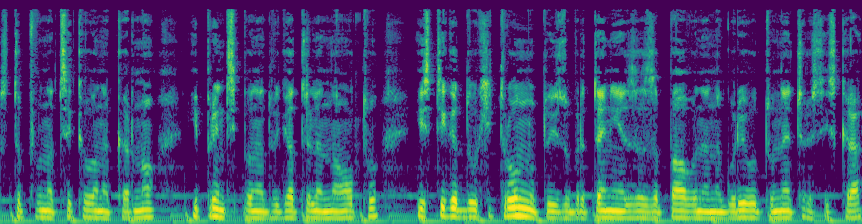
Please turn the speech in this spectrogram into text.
стъпва на цикъла на Карно и принципа на двигателя на Ото и стига до хитрунното изобретение за запалване на горивото не чрез искра,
